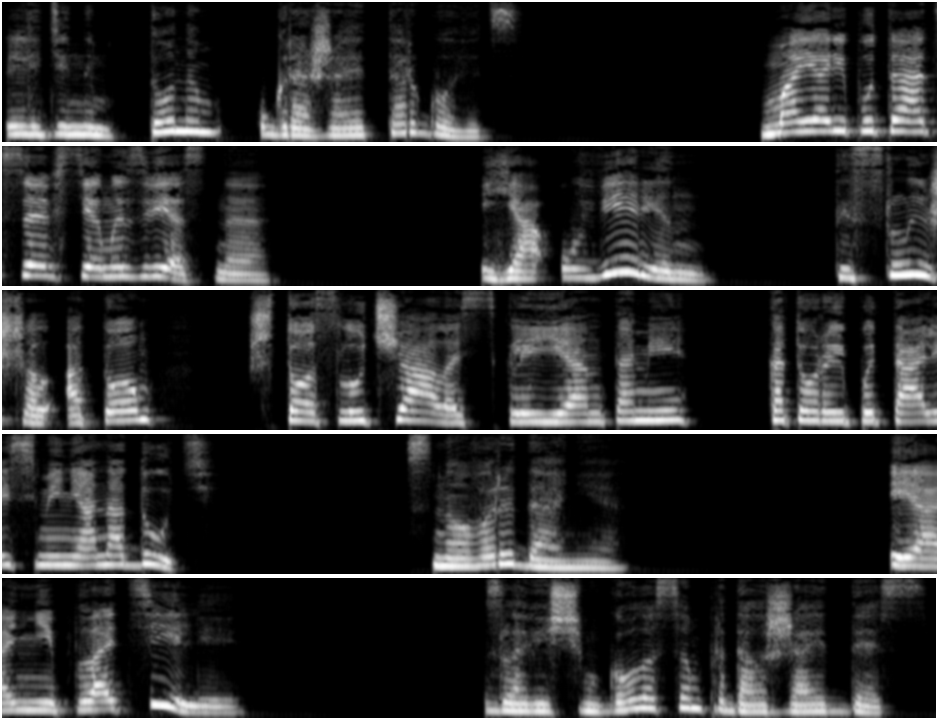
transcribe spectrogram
Ледяным тоном угрожает торговец. «Моя репутация всем известна. Я уверен, ты слышал о том, что случалось с клиентами, которые пытались меня надуть?» Снова рыдание. «И они платили!» Зловещим голосом продолжает Десс.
